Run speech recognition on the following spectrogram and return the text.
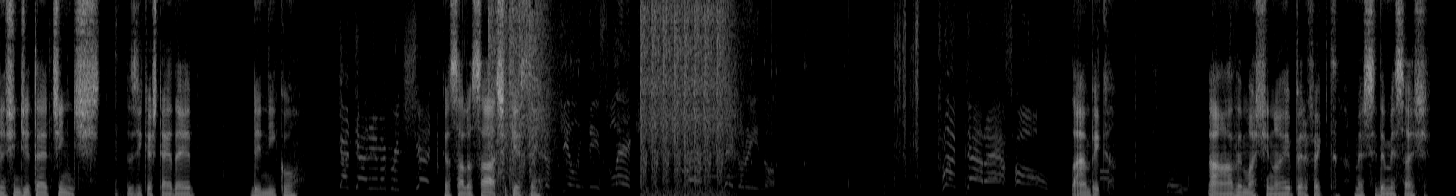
Înshinge te 5, zic ăștia esta de, de Nico. Că s-a lăsat și chestii. Stai un pic. A, avem mașină, e perfect. Mersi de mesaj.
